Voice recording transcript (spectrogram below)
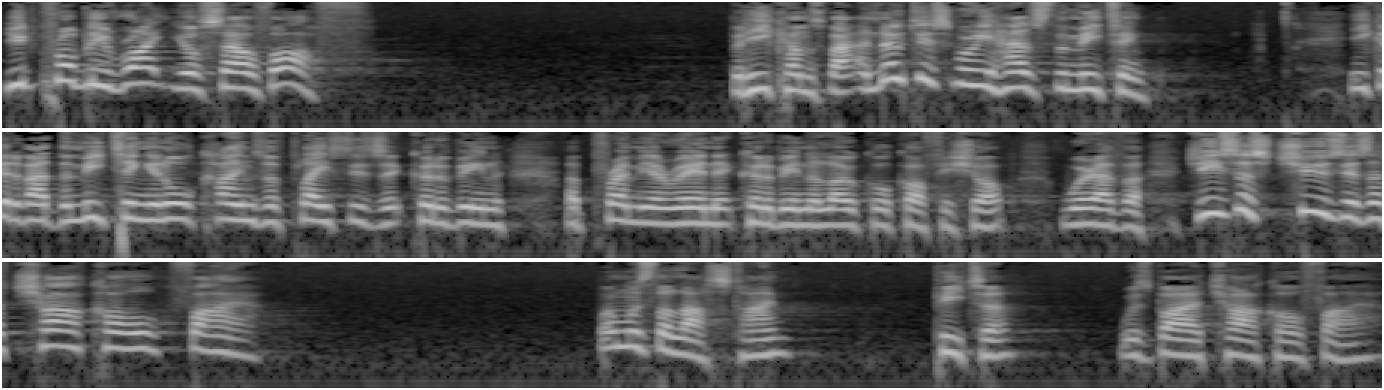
You'd probably write yourself off. But he comes back. And notice where he has the meeting. He could have had the meeting in all kinds of places. It could have been a Premier Inn. It could have been a local coffee shop, wherever. Jesus chooses a charcoal fire. When was the last time Peter was by a charcoal fire?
